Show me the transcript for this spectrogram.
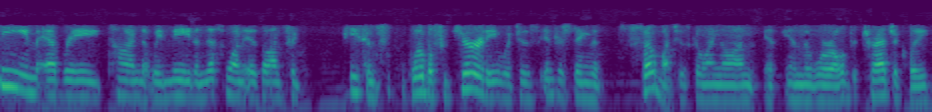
theme every time that we meet, and this one is on peace and global security, which is interesting that so much is going on in, the world, tragically,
